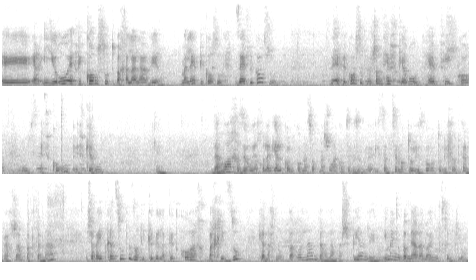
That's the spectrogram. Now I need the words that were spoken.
אה, יראו אפיקורסות בחלל האוויר. מלא אפיקורסות. זה אפיקורסות. זה אפיקורסות מלשון הפקרות, הפיקורוס, הפקרות, הפקרות. כן. זה המוח הזה, הוא יכול להגיע לכל מקום לעשות מה שהוא רק רוצה, וזה לצמצם אותו, לסגור אותו, לחיות כאן ועכשיו, בקטנה. עכשיו, ההתכנסות הזאת היא כדי לתת כוח בחיזוק, כי אנחנו בעולם, והעולם משפיע עלינו. אם היינו במערה, לא היינו צריכים כלום.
